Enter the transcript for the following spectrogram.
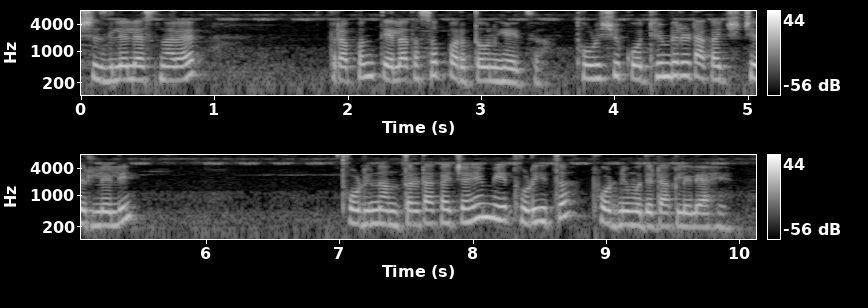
शिजलेले असणार आहेत. तर आपण तेलात असं परतवून घ्यायचं. थोडीशी कोथिंबीर टाकायची चिरलेली. थोडी नंतर टाकायची आहे. मी थोडी इथं फोडणीमध्ये टाकलेली आहे.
